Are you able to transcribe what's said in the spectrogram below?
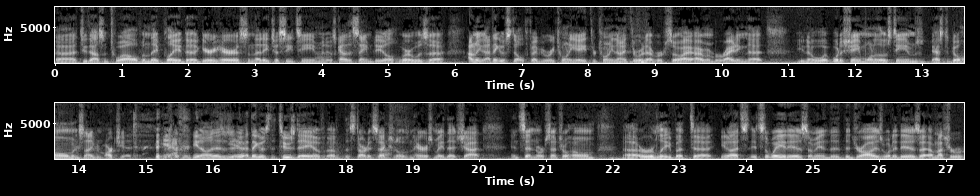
uh, 2012 when they played uh, Gary Harris and that HSE team, and it was kind of the same deal where it was, uh, I don't even, I think it was still February 28th or 29th or whatever. so I, I remember writing that you know what, what a shame one of those teams has to go home and it's not even March yet. Yeah. you know, this is, yeah. I think it was the Tuesday of, of the start of sectionals, and Harris made that shot and sent North Central home uh, early. But uh, you know, that's it's the way it is. I mean, the the draw is what it is. I, am not sure,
